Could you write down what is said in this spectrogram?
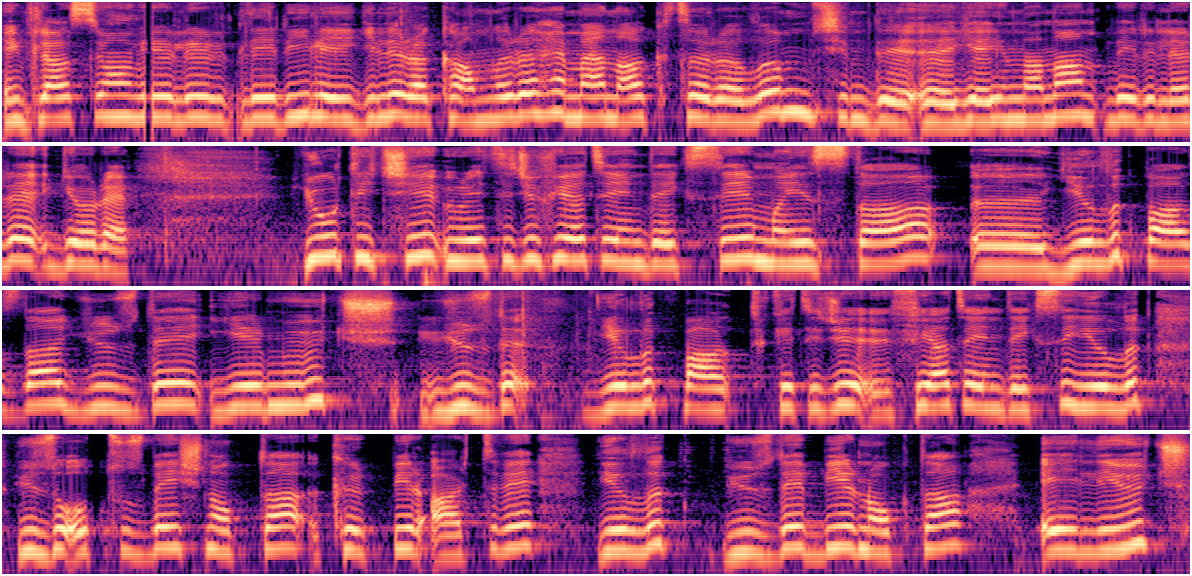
Enflasyon verileriyle ilgili rakamları hemen aktaralım. Şimdi e, yayınlanan verilere göre yurt içi üretici fiyat endeksi Mayıs'ta e, yıllık bazda yüzde 23 yüzde yıllık tüketici fiyat endeksi yıllık yüzde 35.41 arttı ve yıllık yüzde 1.53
